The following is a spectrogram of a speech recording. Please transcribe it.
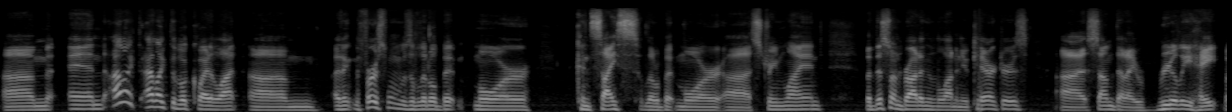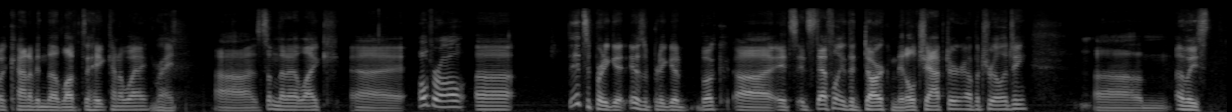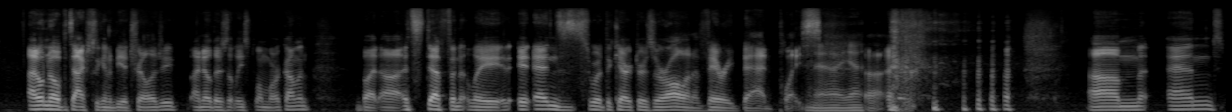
Um, and I liked I liked the book quite a lot. Um, I think the first one was a little bit more concise, a little bit more uh, streamlined, but this one brought in a lot of new characters. Uh, some that I really hate, but kind of in the love to hate kind of way right. uh some that i like uh overall uh it's a pretty good it was a pretty good book uh it's it's definitely the dark middle chapter of a trilogy um at least i don't know if it's actually going to be a trilogy i know there's at least one more coming but uh it's definitely it ends where the characters are all in a very bad place Uh, yeah. uh, um and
